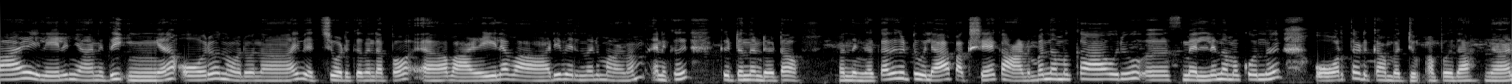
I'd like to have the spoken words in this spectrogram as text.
വാഴയിലയിൽ ഞാനിത് ഇങ്ങനെ ഓരോന്നോരോന്നായി വെച്ച് കൊടുക്കുന്നുണ്ട്. അപ്പോൾ ആ വാഴയില വാടി വരുന്നൊരു മണം എനിക്ക് കിട്ടുന്നുണ്ട് കേട്ടോ. അപ്പം നിങ്ങൾക്കത് കിട്ടൂല. പക്ഷേ കാണുമ്പോൾ നമുക്ക് ആ ഒരു സ്മെല്ല് നമുക്കൊന്ന് ഓർത്തെടുക്കാൻ പറ്റും. അപ്പോൾ ഇതാ ഞാൻ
